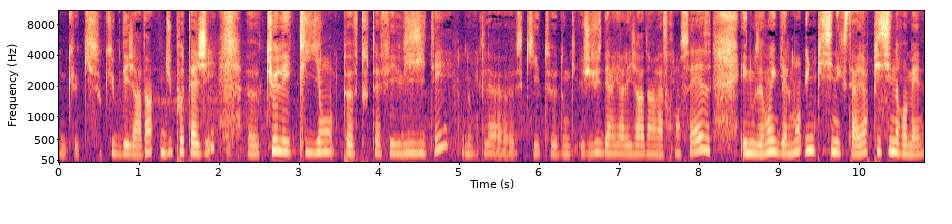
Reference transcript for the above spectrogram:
donc, qui s'occupe des jardins, du potager, que les clients peuvent tout à fait visiter. Donc là, ce qui est donc juste derrière les jardins à la française. Et nous avons également une piscine extérieure, piscine romaine.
